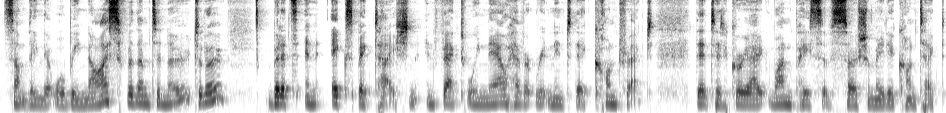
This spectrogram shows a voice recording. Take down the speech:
something that will be nice for them to know to do, but it's an expectation. In fact, we now have it written into their contract that to create one piece of social media contact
